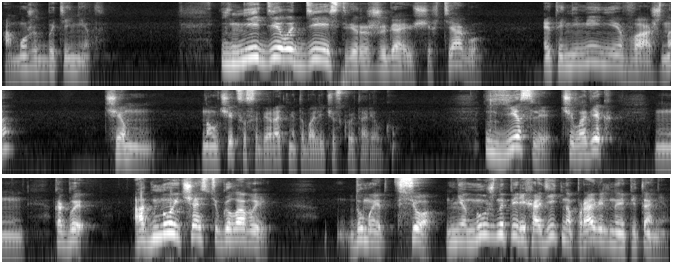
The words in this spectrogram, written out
а может быть и нет. И не делать действий, разжигающих тягу, это не менее важно, чем научиться собирать метаболическую тарелку. И если человек как бы одной частью головы думает, все, мне нужно переходить на правильное питание,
